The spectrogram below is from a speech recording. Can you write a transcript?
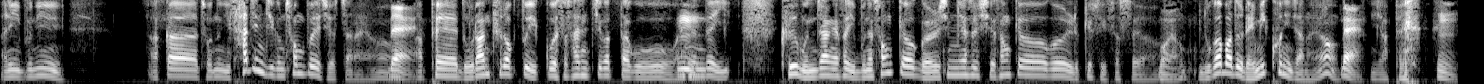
아니 이분이 아까 저는 이 사진 지금 첨부해 주셨잖아요. 네. 앞에 노란 트럭도 있고 해서 사진 찍었다고 음. 했는데 이- 그 문장에서 이분의 성격을 심예슬 씨의 성격을 느낄 수 있었어요. 뭐요? 누가 봐도 레미콘이잖아요. 네. 이 앞에 음.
